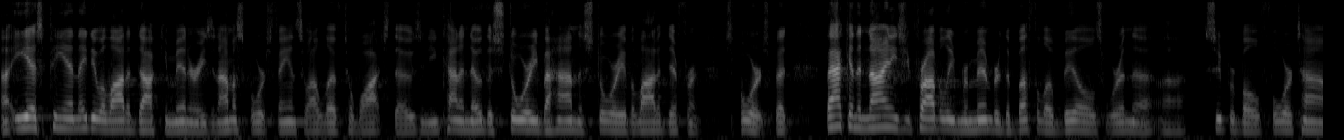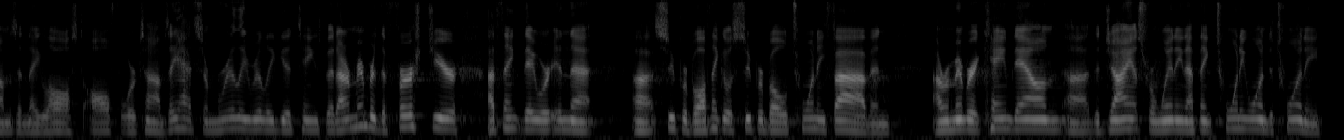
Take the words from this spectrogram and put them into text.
uh, ESPN, they do a lot of documentaries, and I'm a sports fan, so I love to watch those. And you kind of know the story behind the story of a lot of different sports. But back in the 90s, you probably remember the Buffalo Bills were in the uh, Super Bowl four times, and they lost all four times. They had some really, really good teams. But I remember the first year, I think they were in that uh, Super Bowl. I think it was Super Bowl 25, and I remember it came down. Uh, the Giants were winning, I think, 21 to 20,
